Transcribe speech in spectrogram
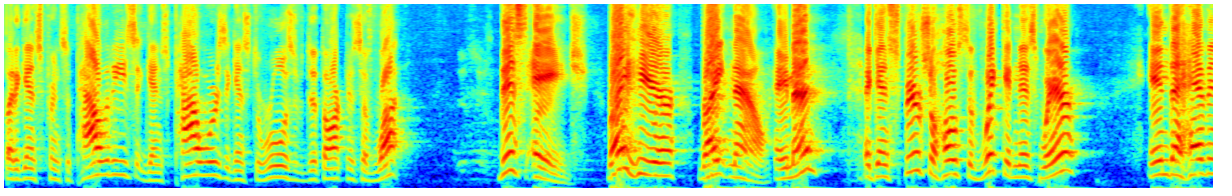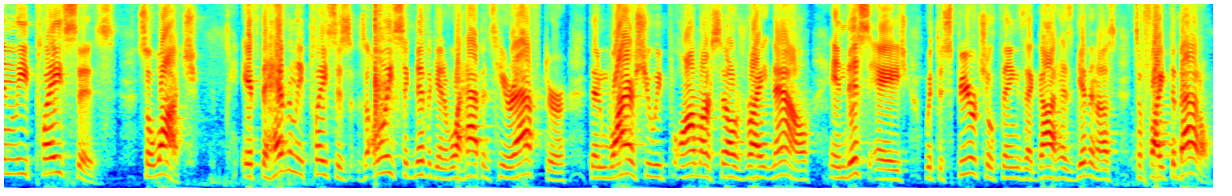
but against principalities, against powers, against the rulers of the darkness of what? This age. Right here, right now. Amen? Against spiritual hosts of wickedness where? In the heavenly places. So watch. If the heavenly places is only significant of what happens hereafter, then why should we arm ourselves right now in this age with the spiritual things that God has given us to fight the battle?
